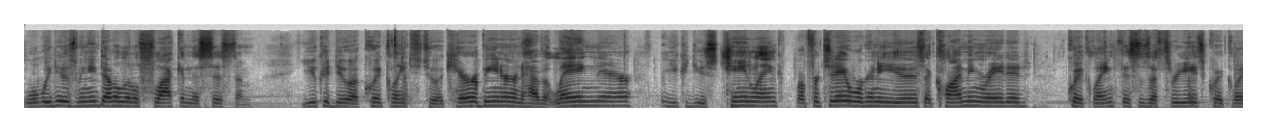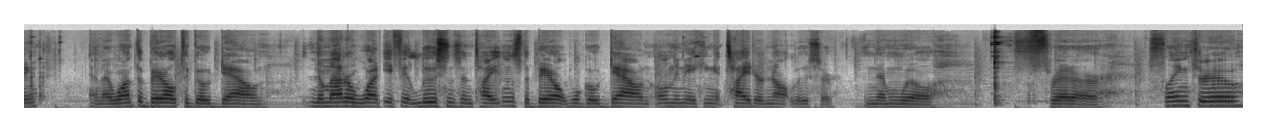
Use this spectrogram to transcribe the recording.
what we do is we need to have a little slack in the system. You could do a quick link to a carabiner and have it laying there. You could use chain link, but for today we're gonna use a climbing rated quick link. This is a 3 8 quick link, and I want the barrel to go down. No matter what, if it loosens and tightens, the barrel will go down, only making it tighter, not looser. And then we'll thread our sling through.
